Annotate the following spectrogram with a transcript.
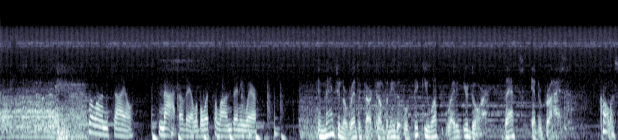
so. Salon style. Not available at salons anywhere. Imagine a rent-a-car company that will pick you up right at your door. That's Enterprise. Call us.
